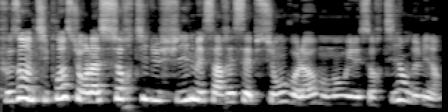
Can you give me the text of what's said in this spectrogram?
faisons un petit point sur la sortie du film et sa réception, voilà, au moment où il est sorti en 2001.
